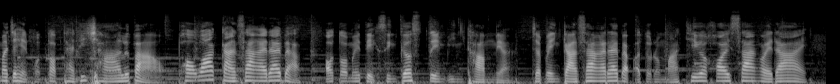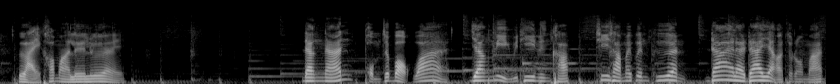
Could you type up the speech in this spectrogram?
มันจะเห็นผลตอบแทนที่ช้าหรือเปล่า เพราะว่าการสร้างรายได้แบบ automatic single stream income เนี่ย จะเป็นการสร้างรายได้แบบอัตโนมัติที่ค่อยๆสร้างรายได้ ไหลเข้ามาเรื่อยๆ ดังนั้นผมจะบอกว่ายังมีอีกวิธีหนึ่งครับ ที่ทำให้เพื่อนๆ ได้รายได้อย่างอัตโนมัติ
